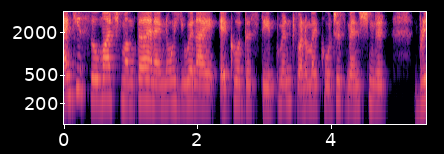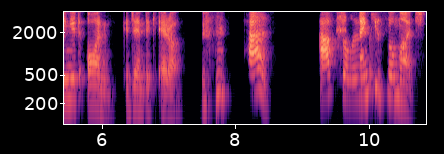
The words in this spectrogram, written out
Thank you so much, Mamta. And I know you and I echoed the statement. One of my coaches mentioned it. Bring it on, agentic era. Has absolutely. Thank you so much.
